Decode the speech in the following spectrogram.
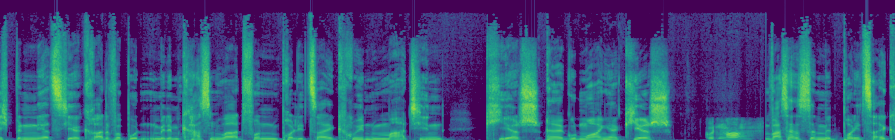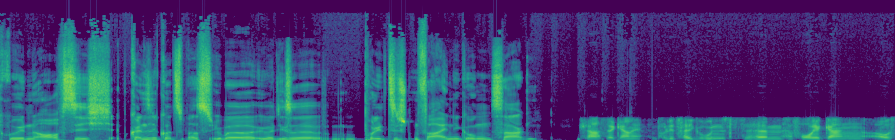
Ich bin jetzt hier gerade verbunden mit dem Kassenwart von Polizei Grün, Martin Kirsch. Äh, guten Morgen, Herr Kirsch. Guten Morgen. Was hat es denn mit Polizei Grün auf sich? Können Sie kurz was über, über diese Polizistenvereinigung sagen? Klar, sehr gerne. Polizei Grün ist ähm, hervorgegangen aus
